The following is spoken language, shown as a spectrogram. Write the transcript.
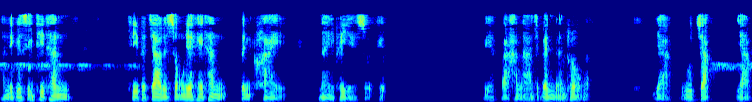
อันนี้คือสิ่งที่ท่าน ที่พระเจ้าได้ทรงเรียกให้ท่านเป็นใครในพระเยซูคริสต์เรียกปรารถนาจะเป็นเหมือนพระองค์อยากรู้จักอยาก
